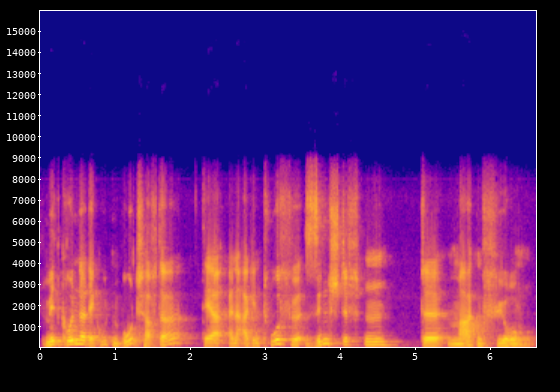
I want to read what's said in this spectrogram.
Mitgründer der Guten Botschafter, der eine Agentur für sinnstiftende Markenführung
